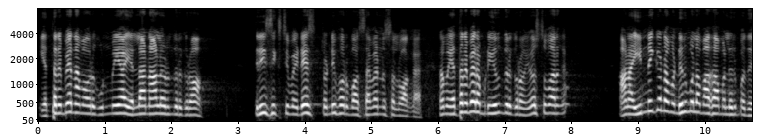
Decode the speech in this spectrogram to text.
எத்தனை பேர் நம்ம அவருக்கு உண்மையாக எல்லா நாளும் இருந்திருக்கிறோம்? Three sixty five days twenty four by seven சொல்லுவாங்க. நம்ம எத்தனை பேர் அப்படி இருந்திருக்கிறோம்? யோசித்து பாருங்க. ஆனால் இன்றைக்கும் நம்ம நிர்மூலமாகாமல் இருப்பது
